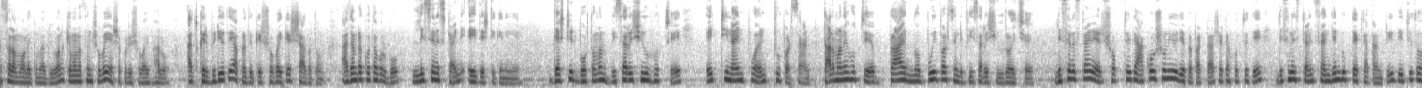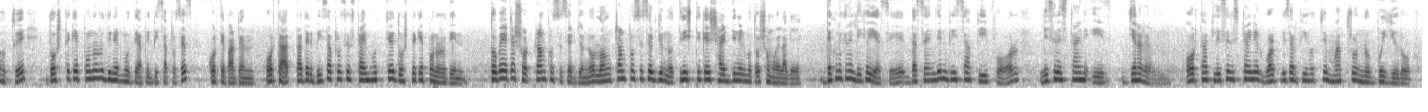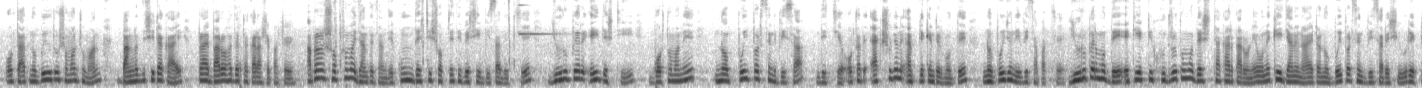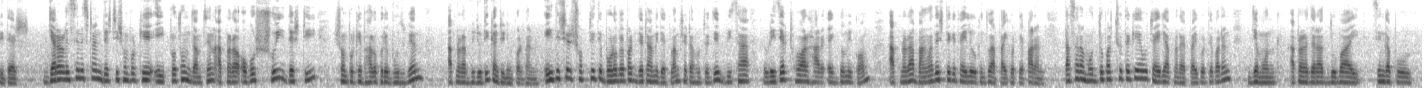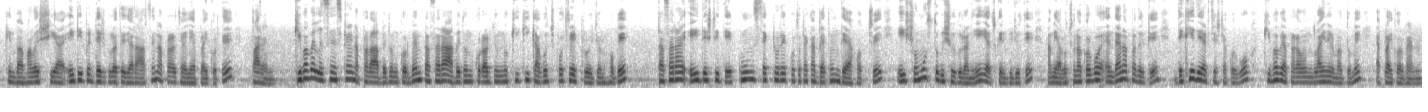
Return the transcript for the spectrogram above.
আসসালামু আলাইকুম এভরিওয়ান কেমন আছেন সবাই? আশা করি সবাই ভালো। আজকের ভিডিওতে আপনাদেরকে সবাইকে স্বাগতম। আজ আমরা কথা বলব লিসেনস্টাইন এই দেশটিকে নিয়ে। দেশটির বর্তমান ভিসা রেশিও হচ্ছে eighty nine point two percent তার মানে হচ্ছে প্রায় নব্বই পার্সেন্ট ভিসা রেশিও রয়েছে। লিসেনস্টাইনের সবচেয়ে আকর্ষণীয় যে ব্যাপারটা, সেটা হচ্ছে যে লিসেনস্টাইন স্যানজেনভুক্ত একটা কান্ট্রি দ্বিতীয়ত হচ্ছে দশ থেকে পনেরো দিনের মধ্যে আপনি ভিসা প্রসেস করতে পারবেন। অর্থাৎ তাদের ভিসা প্রসেস টাইম হচ্ছে দশ থেকে পনেরো দিন। তবে এটা শর্ট টার্ম প্রসেসের জন্য লং টার্ম প্রসেসের জন্য ত্রিশ থেকে ষাট দিনের মতো সময় লাগে। দেখুন এখানে লেখাই আছে the Schengen visa fee for Liechtenstein is generally অর্থাৎ লিসেনস্টাইনের ওয়ার্ক ভিসার ফি হচ্ছে মাত্র নব্বই ইউরো অর্থাৎ নব্বই ইউরো সমান সমান বাংলাদেশি টাকায় প্রায় বারো হাজার টাকার আশেপাশে। আপনারা সবসময় জানতে চান যে কোন দেশটি সবচেয়ে বেশি ভিসা দিচ্ছে? ইউরোপের এই দেশটি বর্তমানে নব্বই পার্সেন্ট ভিসা দিচ্ছে, অর্থাৎ একশো জন অ্যাপ্লিকেন্টের মধ্যে নব্বই জনই ভিসা পাচ্ছে। ইউরোপের মধ্যে এটি একটি ক্ষুদ্রতম দেশ থাকার কারণে অনেকেই জানে না এটা নব্বই পার্সেন্ট ভিসা রেশিওর একটি দেশ। যারা লিসেনস্টাইন দেশটি সম্পর্কে এই প্রথম জানছেন, আপনারা অবশ্যই দেশটি সম্পর্কে ভালো করে বুঝবেন। আপনারা ভিডিওটি কন্টিনিউ করবেন। এই দেশের সবথেকে বড় ব্যাপার যেটা আমি দেখলাম সেটা হচ্ছে যে ভিসা রিজেক্ট হওয়ার হার একদমই কম। আপনারা বাংলাদেশ থেকে চাইলেও কিন্তু অ্যাপ্লাই করতে পারেন। তাছাড়া মধ্যপ্রাচ্য থেকেও চাইলে আপনারা অ্যাপ্লাই করতে পারেন। যেমন আপনারা যারা দুবাই, সিঙ্গাপুর কিংবা মালয়েশিয়া এই টাইপের দেশগুলোতে যারা আছেন, আপনারা চাইলে অ্যাপ্লাই করতে পারেন। কীভাবে লিসেন্সটাইন আপনারা আবেদন করবেন? তাছাড়া আবেদন করার জন্য কি কি কাগজপত্রের প্রয়োজন হবে? তাছাড়া এই দেশটিতে কোন সেক্টরে কত টাকা বেতন দেওয়া হচ্ছে? এই সমস্ত বিষয়গুলো নিয়েই আজকের ভিডিওতে আমি আলোচনা করব। অ্যান্ড দেন আপনাদেরকে দেখিয়ে দেওয়ার চেষ্টা করব কীভাবে আপনারা অনলাইনের মাধ্যমে অ্যাপ্লাই করবেন।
